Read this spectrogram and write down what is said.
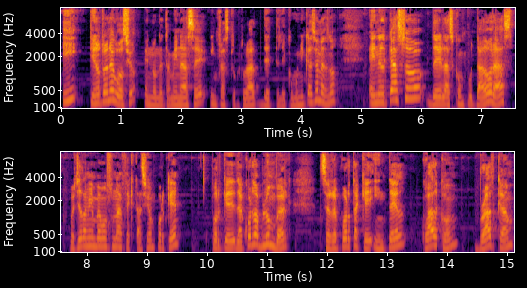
y tiene otro negocio en donde también hace infraestructura de telecomunicaciones, ¿no? En el caso de las computadoras, pues ya también vemos una afectación. ¿Por qué? Porque de acuerdo a Bloomberg, se reporta que Intel, Qualcomm, Broadcom,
